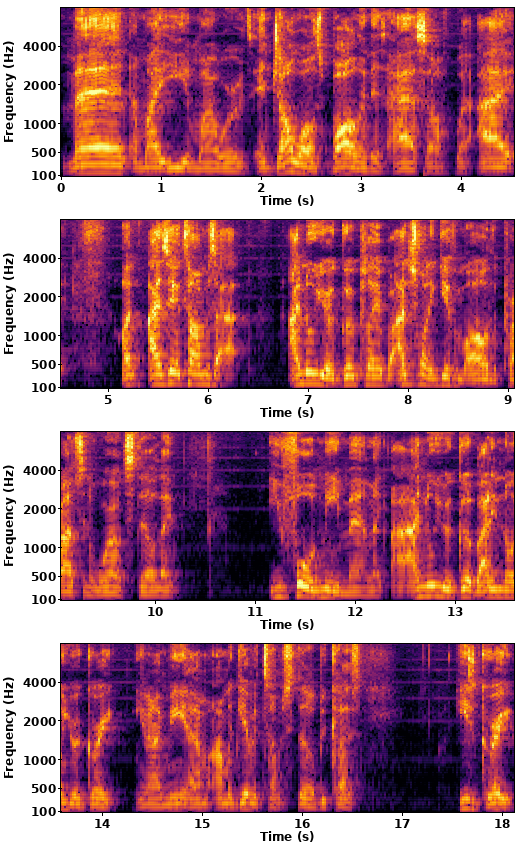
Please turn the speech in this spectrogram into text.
Man, am I eating my words? And John Wall's balling his ass off, but I, Isaiah Thomas, I, I knew you're a good player, but I just want to give him all the props in the world. Still, like you fooled me, man. Like I, I knew you were good, but I didn't know you were great. You know what I mean? I'm, I'm gonna give it to him still because He's great.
